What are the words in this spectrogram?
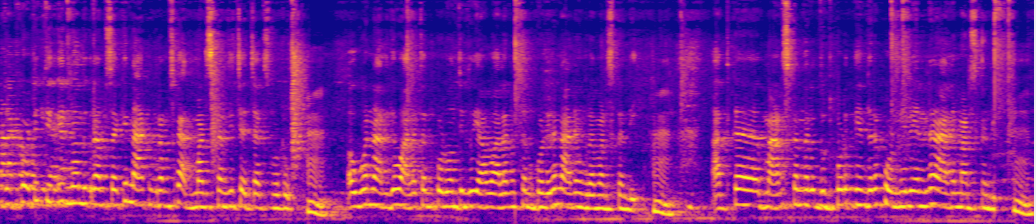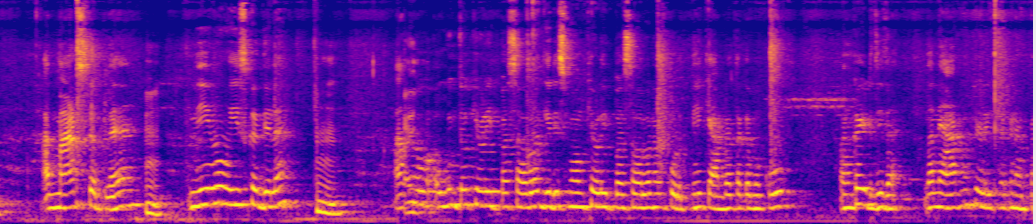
ದುಡ್ಡು ಕೊಟ್ಟು ತಿರ್ಗಿ ಇನ್ನೊಂದು ಗ್ರಾಮ್ಸ್ ಹಾಕಿ ನಾಲ್ಕು ಗ್ರಾಮ್ಸ್ಗೆ ಅದು ಮಾಡಿಸ್ಕೊಂಡಿ ಚಚ್ಚಾಕ್ಸ್ಬಿಟ್ಟು ಹ್ಮ್. ಅವ್ವ ನನಗೆ ವಾಲ ತಂದ್ಕೊಡು ಅಂತಿದ್ಲು ಯಾವ ವಾಲನು ತಂದ್ಕೊಂಡಿಲ್ಲ ನಾನೇ ಉಂಗ್ರ ಮಾಡಿಸ್ಕೊಂಡಿ ಅದಕ್ಕೆ ಮಾಡಿಸ್ಕೊಂಡಲ್ಲ ದುಡ್ಡು ಕೊಡ್ತೀನಿ ಅಂದ್ರೆ ಕೊಡ್ಲಿಲ್ಲ ಅಂದ್ರೆ ನಾನೇ ಮಾಡಿಸ್ಕೊಂಡಿ ಅದು ಮಾಡಿಸ್ಕತ್ಲೆ ನೀನು ಈಸ್ಕಂದಿಲ್ಲ ಉಂತ ಕೇಳಿ ಇಪ್ಪತ್ತು ಸಾವಿರ ಗಿರೀಶ್ ಮೋಹನ್ ಕೇಳಿ ಇಪ್ಪತ್ತು ಸಾವಿರ ನಾನು ಕೊಡ್ತೀನಿ ಕ್ಯಾಮ್ರಾ ತಗೋಬೇಕು. ಅಂಕ ಹಿಡ್ದಿದ್ದ ನಾನು ಯಾರನ್ನೂ ಕೇಳಿದ್ದೆ ಕಣಪ್ಪ.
